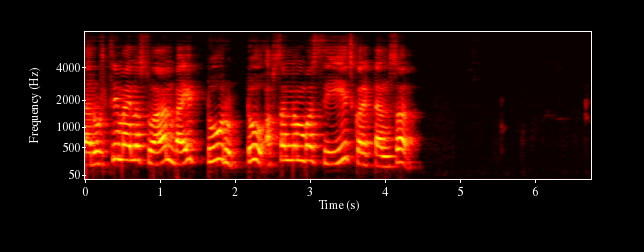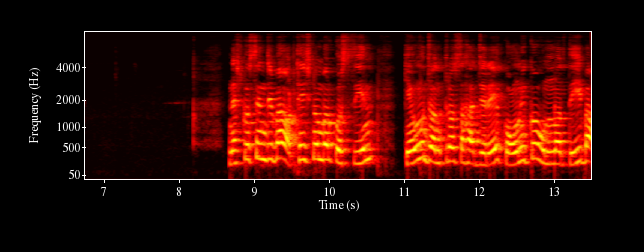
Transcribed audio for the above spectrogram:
ନା root three minus one by two root two option number C is correct answer next question ଯିବା ଅଠେଇଶ ନମ୍ବର କ୍ୱେଶ୍ଚିନ୍ କେଉଁ ଯନ୍ତ୍ର ସାହାଯ୍ୟରେ କୌଣିକ ଉନ୍ନତି ବା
